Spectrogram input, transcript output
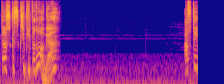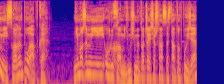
troszkę skrzypi podłoga. A w tym miejscu mamy pułapkę. Nie możemy jej uruchomić, musimy poczekać aż nas stamtąd pójdzie.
